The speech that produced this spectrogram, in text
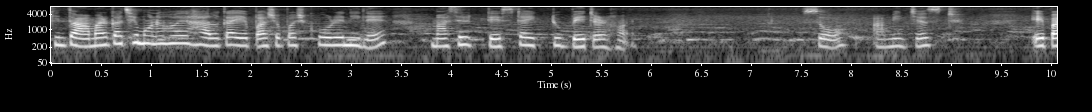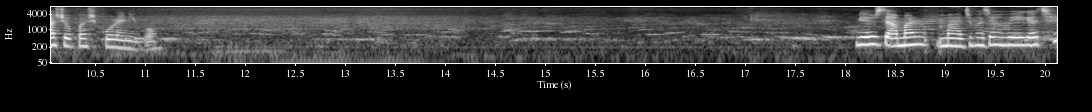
কিন্তু আমার কাছে মনে হয় হালকা এপাশ ওপাশ করে নিলে মাছের টেস্টটা একটু বেটার হয়। সো আমি জাস্ট এপাশ ওপাশ করে নিব। আমার মাছ ভাজা হয়ে গেছে।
